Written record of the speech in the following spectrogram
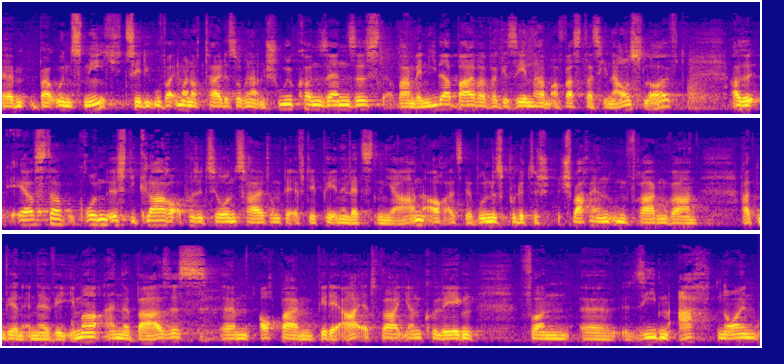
Ähm, bei uns nicht. CDU war immer noch Teil des sogenannten Schulkonsenses. Da waren wir nie dabei, weil wir gesehen haben, auf was das hinausläuft. Also erster Grund ist die klare Oppositionshaltung der FDP in den letzten Jahren. Auch als wir bundespolitisch schwach in Umfragen waren, hatten wir in NRW immer eine Basis, ähm, auch beim WDR etwa, Ihren Kollegen, von äh, sieben, acht, neun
